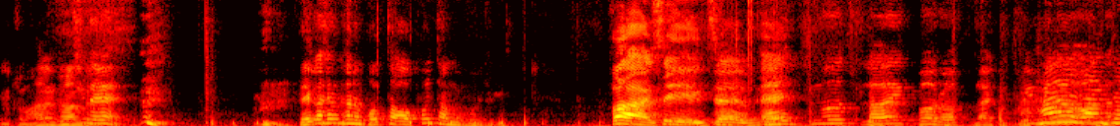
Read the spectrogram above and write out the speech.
이거 좀 하는 사람들 친해. 내가 생각하는 버터 포인트 한번 보여주기. 5, 6, 7, 8 Smooth like butter, like cream Highlight the.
